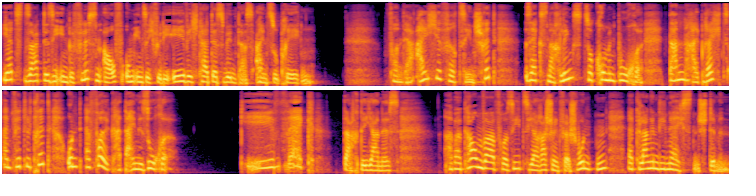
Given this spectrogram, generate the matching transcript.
Jetzt sagte sie ihn beflissen auf, um ihn sich für die Ewigkeit des Winters einzuprägen. Von der Eiche vierzehn Schritt, sechs nach links zur krummen Buche, dann halb rechts ein Vierteltritt und Erfolg hat deine Suche. Geh weg, dachte Jannis, aber kaum war Frositia raschelnd verschwunden, erklangen die nächsten Stimmen.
